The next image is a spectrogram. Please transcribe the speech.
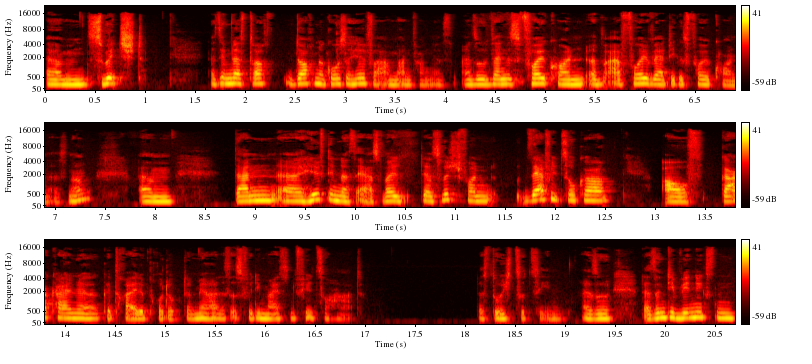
ähm, switcht, dass ihm das doch, doch eine große Hilfe am Anfang ist. Also wenn es Vollkorn, äh, vollwertiges Vollkorn ist, ne? Ähm, dann äh, hilft ihm das erst, weil der Switch von sehr viel Zucker auf gar keine Getreideprodukte mehr, das ist für die meisten viel zu hart, das durchzuziehen. Also da sind die wenigsten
